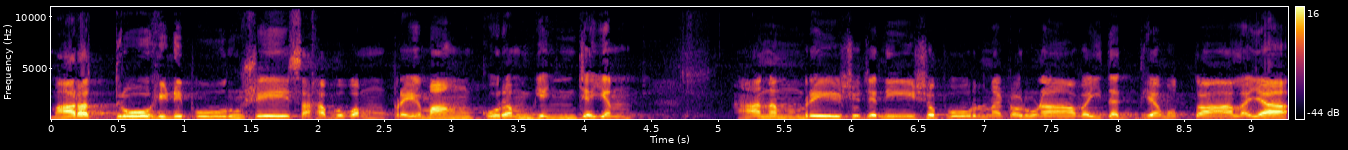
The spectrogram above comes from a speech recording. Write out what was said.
మారద్రోహిణి పూరుషే సహభువం ప్రేమాంకురం యంజయన్. ఆనమ్రేషు జనీషు పూర్ణ కరుణా వైదగ్ధ్యముత్తాలయ.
